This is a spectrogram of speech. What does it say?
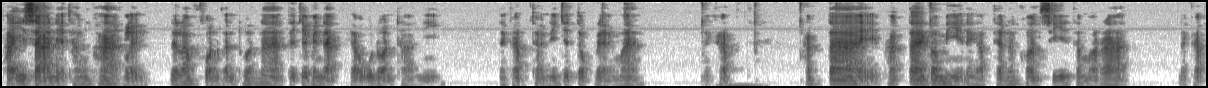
ภาคอีสานเนี่ยทั้งภาคเลย ได้รับฝนกันทั่วหน้า แต่จะเป็นหนักแถวอุดรธานีนะครับแถวนี้จะตกแรงมากนะครับภาคใต้ภาคใต้ก็มีนะครับแถวนครศรีธรรมราชนะครับ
